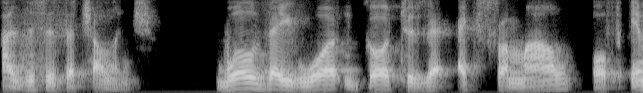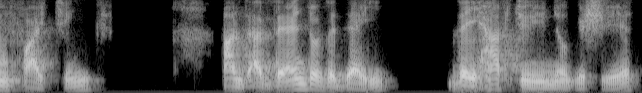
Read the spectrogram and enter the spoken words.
and this is the challenge. Will they work, go to the extra mile of infighting? And at the end of the day, they have to negotiate,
